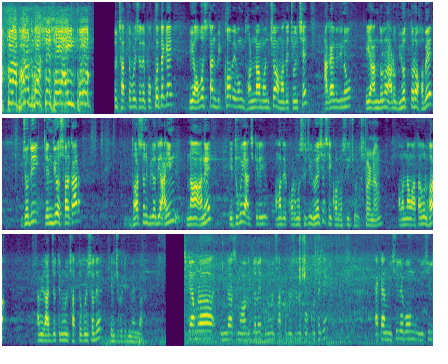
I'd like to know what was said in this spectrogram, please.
আপনারা ভারতবর্ষে সেই আইন প্রয়োগ ছাত্র পরিষদের পক্ষ থেকে এই অবস্থান বিক্ষোভ এবং ধর্ণা মঞ্চ আমাদের চলছে। আগামী দিনেও এই আন্দোলন আরও বৃহত্তর হবে। যদি কেন্দ্রীয় সরকার ধর্ষণ বিরোধী আইন না আনে এটুকুই আজকের এই আমাদের কর্মসূচি রয়েছে সেই কর্মসূচি চলছে। নাম? আমার নাম আতাউল হক। আমি রাজ্য তৃণমূল ছাত্র পরিষদের এক্সিকিউটিভ মেম্বার আজকে আমরা ইন্দাস মহাবিদ্যালয় তৃণমূল ছাত্র পরিষদের পক্ষ থেকে একটা মিছিল এবং মিছিল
